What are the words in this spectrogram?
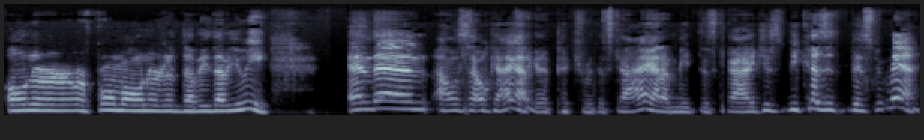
owner or former owner of WWE. And then I was like, okay, I gotta get a picture with this guy. I gotta meet this guy just because it's Vince McMahon.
